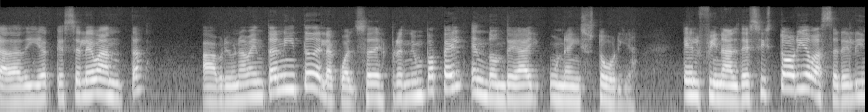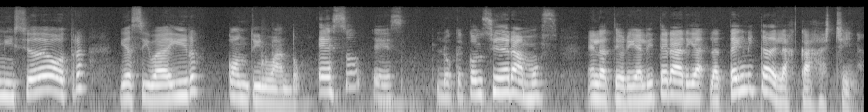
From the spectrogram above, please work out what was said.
cada día que se levanta, abre una ventanita de la cual se desprende un papel en donde hay una historia. El final de esa historia va a ser el inicio de otra y así va a ir continuando. Eso es lo que consideramos en la teoría literaria la técnica de las cajas chinas.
